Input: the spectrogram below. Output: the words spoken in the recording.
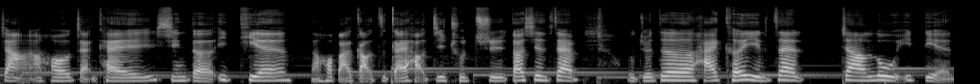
这样，然后展开新的一天，然后把稿子改好寄出去，到现在。我觉得还可以再这样录一点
